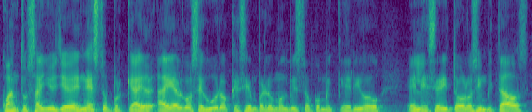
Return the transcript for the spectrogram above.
cuántos años lleva en esto, porque hay, hay, algo seguro que siempre lo hemos visto con mi querido Eliezer y todos los invitados,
